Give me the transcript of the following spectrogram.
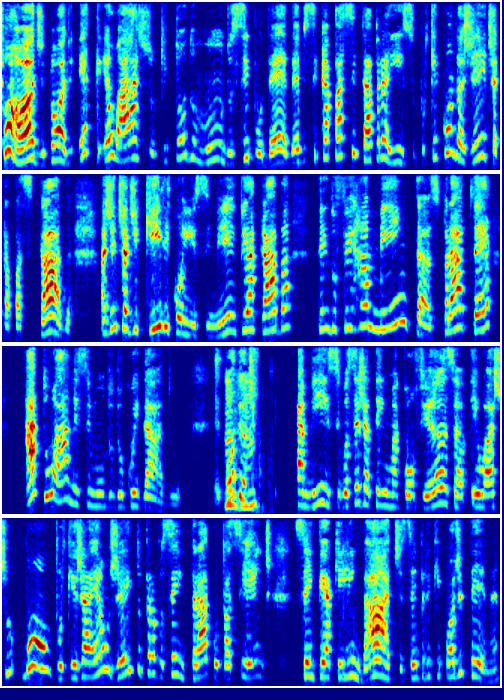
Pode, pode. Eu acho que todo mundo, se puder, deve se capacitar para isso, porque quando a gente é capacitada, a gente adquire conhecimento e acaba tendo ferramentas para até atuar nesse mundo do cuidado. Quando uhum. eu te para mim, se você já tem uma confiança, eu acho bom, porque já é um jeito para você entrar com o paciente sem ter aquele embate, sempre que pode ter, né?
